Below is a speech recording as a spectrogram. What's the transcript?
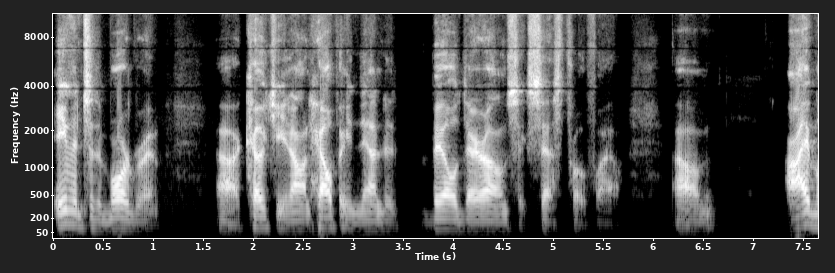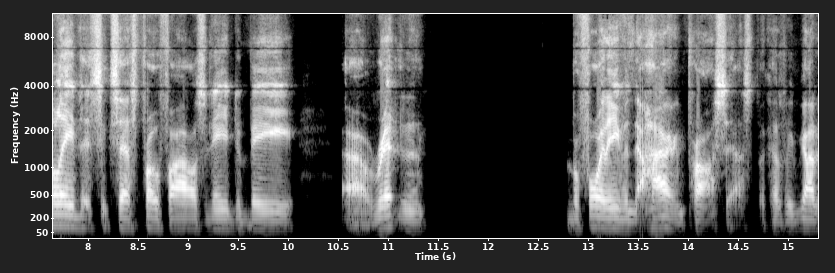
even to the boardroom, uh, coaching on helping them to build their own success profile. Um, I believe that success profiles need to be uh, written before even the hiring process because we've got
